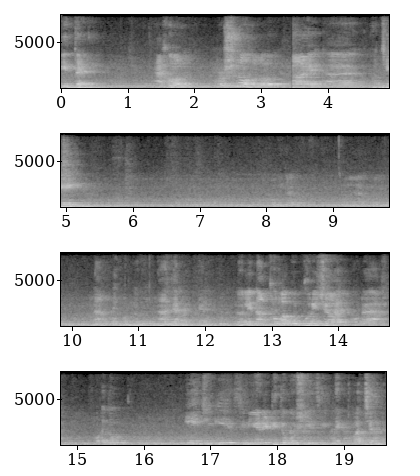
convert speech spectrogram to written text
ইত্যাদি এখন প্রশ্ন হলো হচ্ছে নলিনাক্ষ বাবুর পরিচয় ওটা ওটা তো এজ গিয়ে সিনিয়রিটিতে বসিয়েছি দেখতে পাচ্ছেন না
